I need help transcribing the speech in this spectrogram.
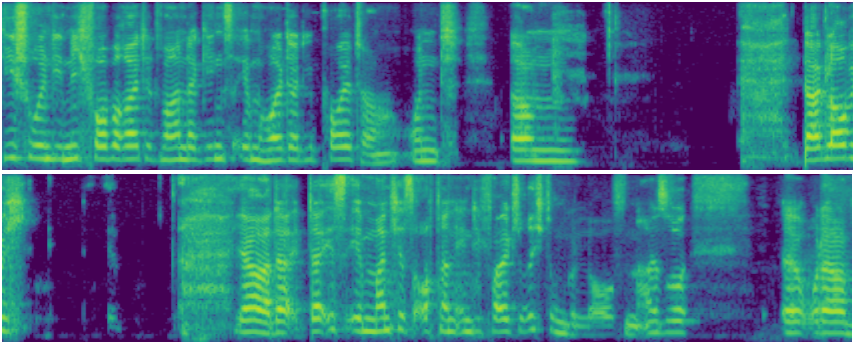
Die Schulen, die nicht vorbereitet waren, da ging es eben holter die Polter. Und ähm, da glaube ich, ja, da, da ist eben manches auch dann in die falsche Richtung gelaufen. Also, äh, oder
